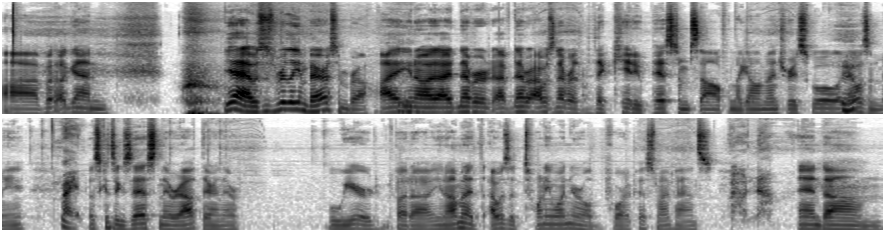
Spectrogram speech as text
Uh, but again, yeah, it was just really embarrassing, bro. I, you know, I, I'd never, I've never, I was never the kid who pissed himself in like elementary school. Like that wasn't me. Right. Those kids exist, and they were out there, and they were weird. But uh, you know, I'm gonna, I was a 21 year old before I pissed my pants. Oh no. And um,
